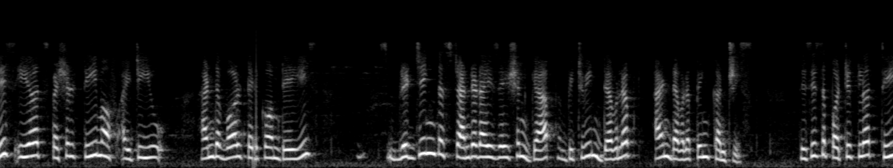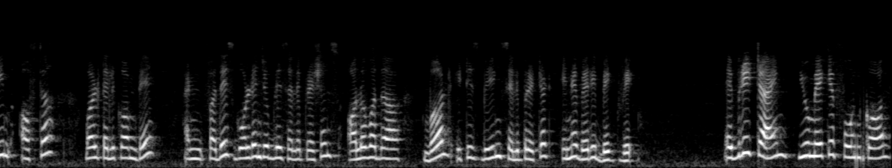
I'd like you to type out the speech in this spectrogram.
this year special team of ITU and the World Telecom Day is bridging the standardisation gap between developed and developing countries this is a particular theme of the World Telecom Day and for this Golden Jubilee celebrations all over the world it is being celebrated in a very big way. Every time you make a phone call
